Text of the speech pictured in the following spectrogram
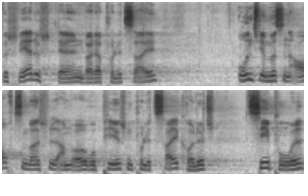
Beschwerdestellen bei der Polizei und wir müssen auch zum Beispiel am Europäischen Polizeicollege CEPOL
